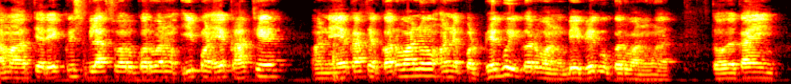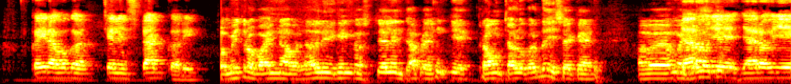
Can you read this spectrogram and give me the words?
આમાં અત્યારે એકવીસ ગ્લાસ વાળું કરવાનું એ પણ એક હાથે, અને એક હાથે કરવાનું, અને પણ ભેગું કરવાનું, બે ભેગું કરવાનું હોય. તો હવે કાંઈ કર્યા વગર ચેલેન્જ સ્ટાર્ટ કરી. તો મિત્રો ભાઈના હવે લાલી ગેંગનો ચેલેન્જ આપણે શું કે રાઉન્ડ ચાલુ કરી દઈએ સેકન્ડ હવે અમે જારો જે જારો જે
